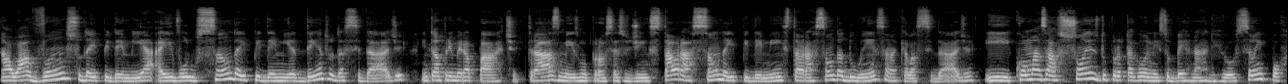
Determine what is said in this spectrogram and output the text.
ao avanço da epidemia, à evolução da epidemia dentro da cidade. Então a primeira parte traz mesmo o processo de instauração da epidemia, instauração da doença naquela cidade e como as ações do protagonista Bernard Riot são importantes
